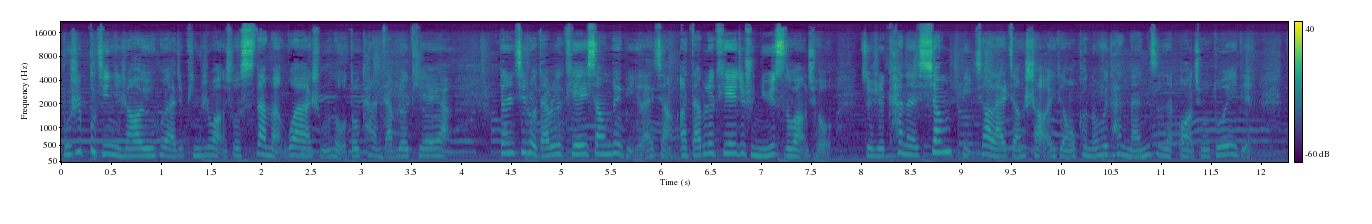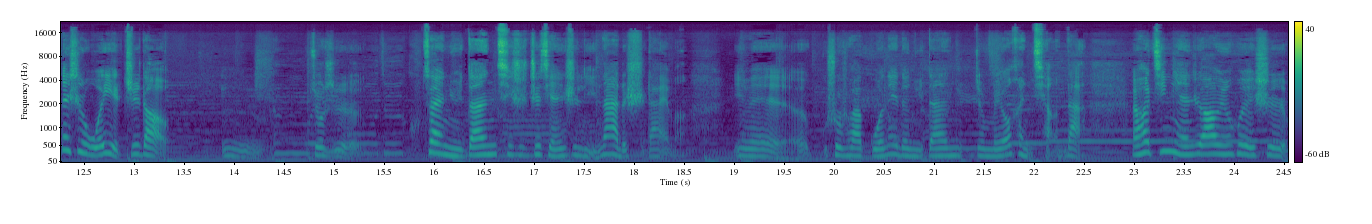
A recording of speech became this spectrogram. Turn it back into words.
不是不仅仅是奥运会啊，就平时网球四大满贯啊什么的我都看 WTA 啊。但是其实我 WTA 相对比来讲啊，WTA 就是女子网球，就是看的相比较来讲少一点，我可能会看男子网球多一点。但是我也知道，嗯，就是在女单其实之前是李娜的时代嘛，因为说实话国内的女单就没有很强大。然后今年这个奥运会是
